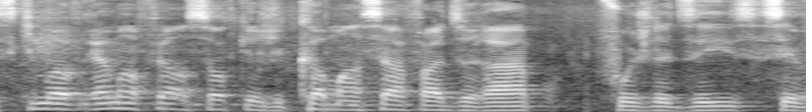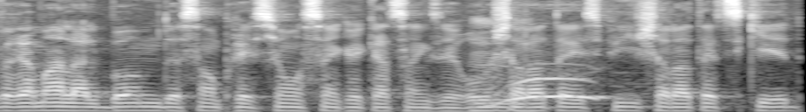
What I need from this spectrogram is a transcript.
ce qui m'a vraiment fait en sorte que j'ai commencé à faire du rap, faut que je le dise, c'est vraiment l'album de Sans Pression 5450. Mm. Shout out à SP, shout out à T-Kid.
